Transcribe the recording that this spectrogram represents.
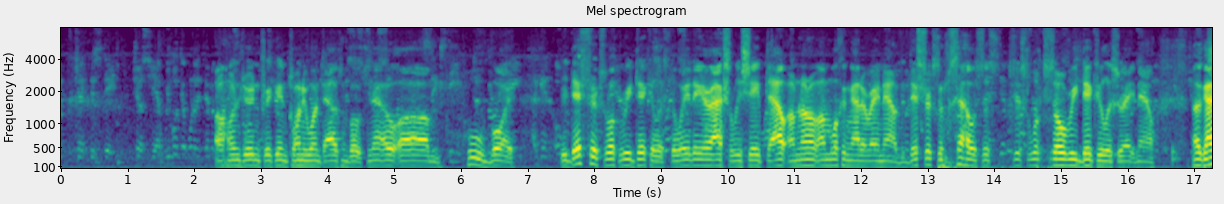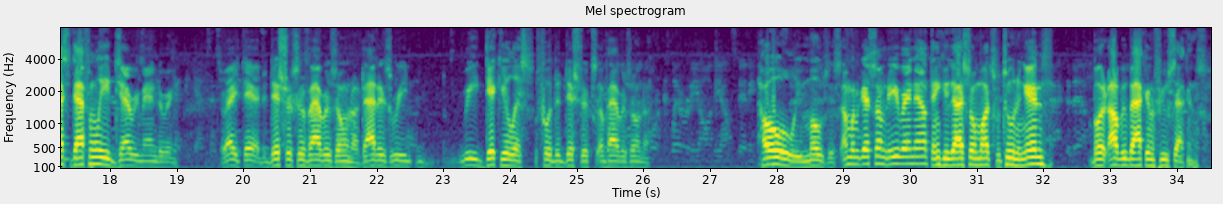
121,000 votes. Now, um, oh boy the districts look ridiculous the way they are actually shaped out. I'm not, I'm looking at it right now. The districts themselves just just look so ridiculous right now. Uh, that's definitely gerrymandering, right there. The districts of Arizona. That is re- ridiculous for the districts of Arizona. Holy Moses! I'm gonna get something to eat right now. Thank you guys so much for tuning in, but I'll be back in a few seconds.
